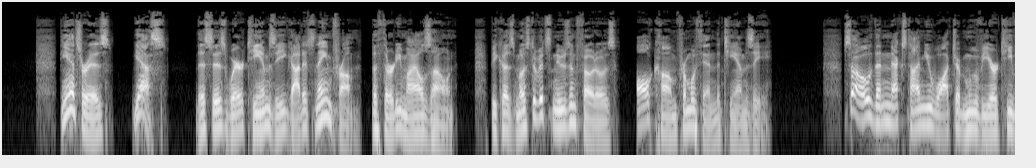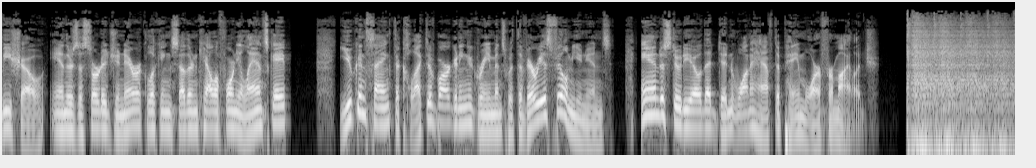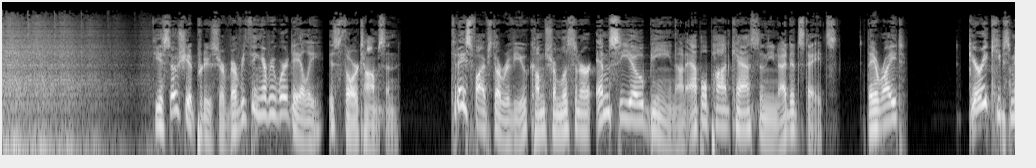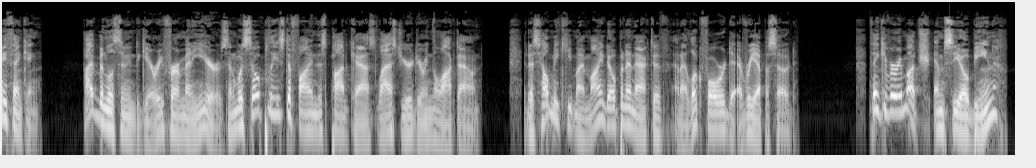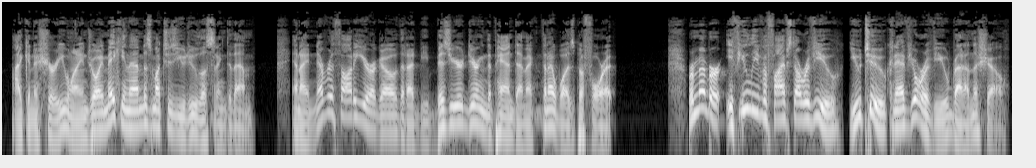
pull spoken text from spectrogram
The answer is yes. This is where TMZ got its name from, the 30 mile zone, because most of its news and photos all come from within the TMZ. So then next time you watch a movie or TV show and there's a sort of generic looking Southern California landscape, you can thank the collective bargaining agreements with the various film unions and a studio that didn't want to have to pay more for mileage. The associate producer of Everything Everywhere Daily is Thor Thompson. Today's five star review comes from listener MCO Bean on Apple Podcasts in the United States. They write, Gary keeps me thinking. I've been listening to Gary for many years and was so pleased to find this podcast last year during the lockdown. It has helped me keep my mind open and active, and I look forward to every episode. Thank you very much, MCO Bean. I can assure you I enjoy making them as much as you do listening to them. And I never thought a year ago that I'd be busier during the pandemic than I was before it. Remember, if you leave a five star review, you too can have your review read on the show.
